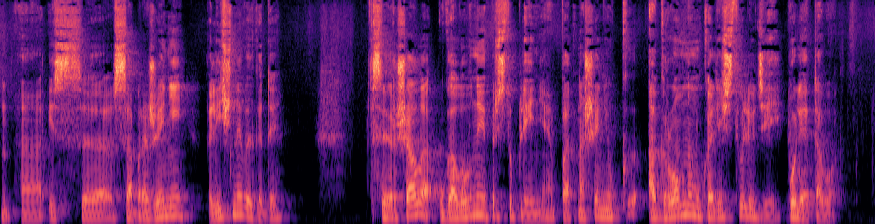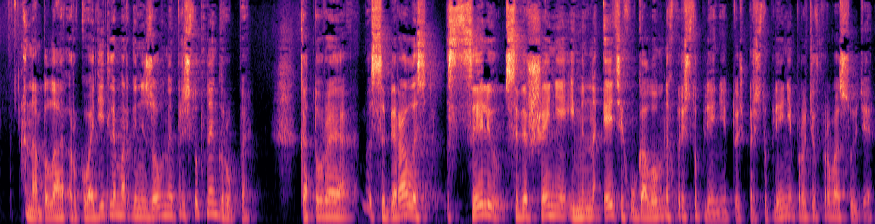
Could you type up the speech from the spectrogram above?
э, из э, соображений личной выгоды совершала уголовные преступления по отношению к огромному количеству людей. Более того, она была руководителем организованной преступной группы – которая собиралась с целью совершения именно этих уголовных преступлений, то есть преступлений против правосудия,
